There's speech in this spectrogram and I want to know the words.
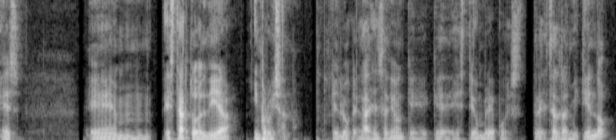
es em, estar todo el día improvisando, que es lo que la sensación que, este hombre pues está transmitiendo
